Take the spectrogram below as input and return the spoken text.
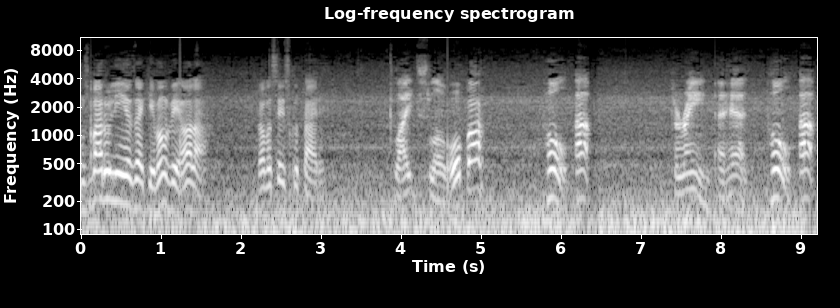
uns barulhinhos aqui, vamos ver, olha lá, para vocês escutarem. Flight slow. Opa, Pull up. Terrain ahead. Pull up.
